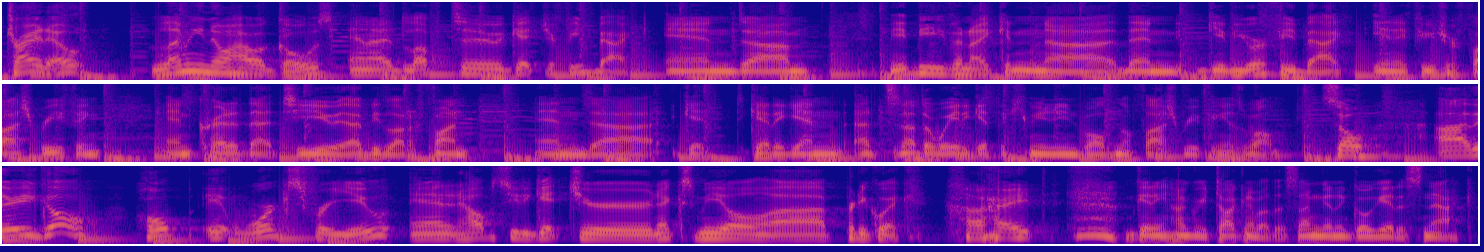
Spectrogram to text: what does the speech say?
try it out let me know how it goes, and I'd love to get your feedback. And um, maybe even I can uh, then give your feedback in a future flash briefing and credit that to you. That'd be a lot of fun. And uh, get get again, that's another way to get the community involved in the flash briefing as well. So uh, there you go. Hope it works for you and it helps you to get your next meal uh, pretty quick. All right. I'm getting hungry talking about this. I'm going to go get a snack.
